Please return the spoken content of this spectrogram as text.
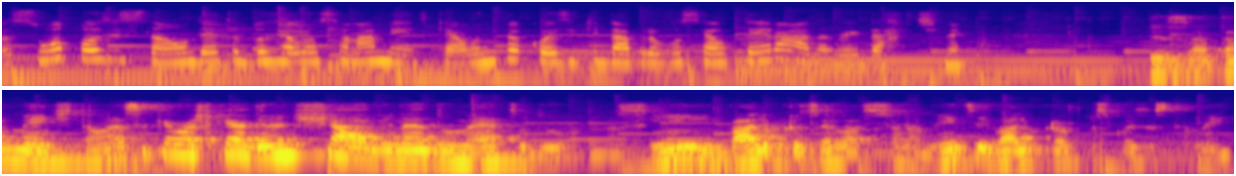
a sua posição dentro do relacionamento, que é a única coisa que dá para você alterar, na verdade, né? Exatamente. Então essa que eu acho que é a grande chave, né, do método. Assim, vale para os relacionamentos e vale para outras coisas também.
